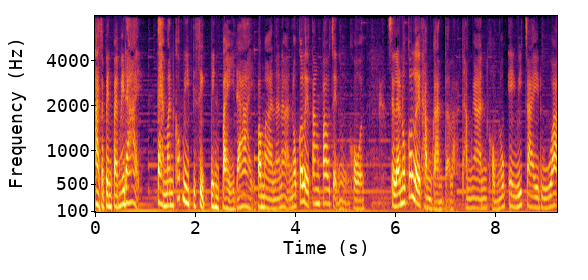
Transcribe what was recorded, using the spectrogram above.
อาจจะเป็นไปไม่ได้ แต่มันก็มีสิทธิ์เป็นไปได้ประมาณนั้นนะนกก็เลยตั้งเป้า 70,000 คน เสร็จแล้วนกก็เลยทำการตลาดทำงานของนกเองวิจัยดูว่า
